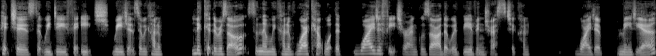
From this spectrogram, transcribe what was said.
pitches that we do for each region. So we kind of look at the results and then we kind of work out what the wider feature angles are that would be of interest to kind of wider media.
